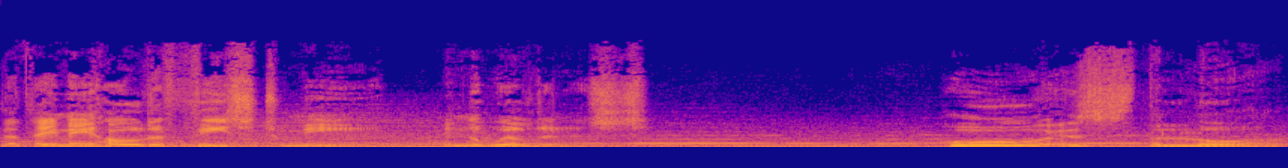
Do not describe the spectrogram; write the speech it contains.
that they may hold a feast to me in the wilderness. Who is the Lord,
